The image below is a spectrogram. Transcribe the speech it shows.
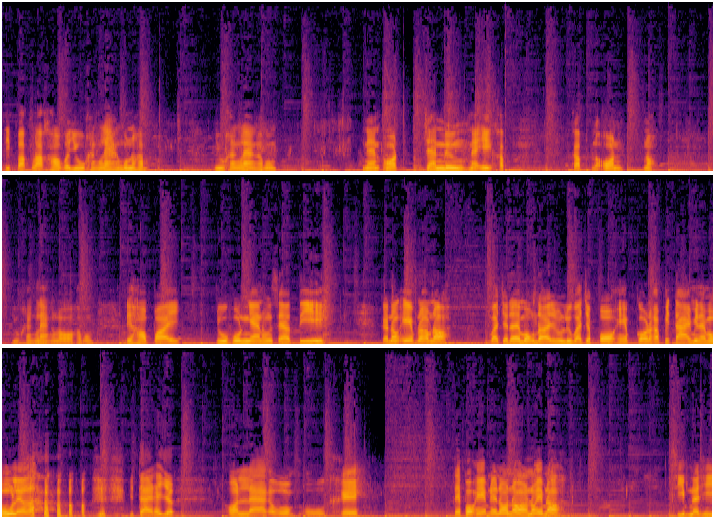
ที่ปักหลักเขาก็อยู่ข้างล่างบนนะครับ อยู่ข้างล่างครับผมแหนนออดแจนหนึ่งนายเอกครับกับละอ่อนเนาะอยู่แข็งแรงรอครับผม เดี๋ยวเราไปดูผลงานของแซลตีกับน้องเอฟนะครับเนาะว่าจะได้มองได้หรือว่าจะปอเอฟก่อนนะครับพี่ตายมีไหนมาหูแล้วพี่ตายถ้าจะอ่อนแล้วครับผม โอเค แต่ปอเอฟแน่นอนเนาะน้องเอฟเนาะสิบนาที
